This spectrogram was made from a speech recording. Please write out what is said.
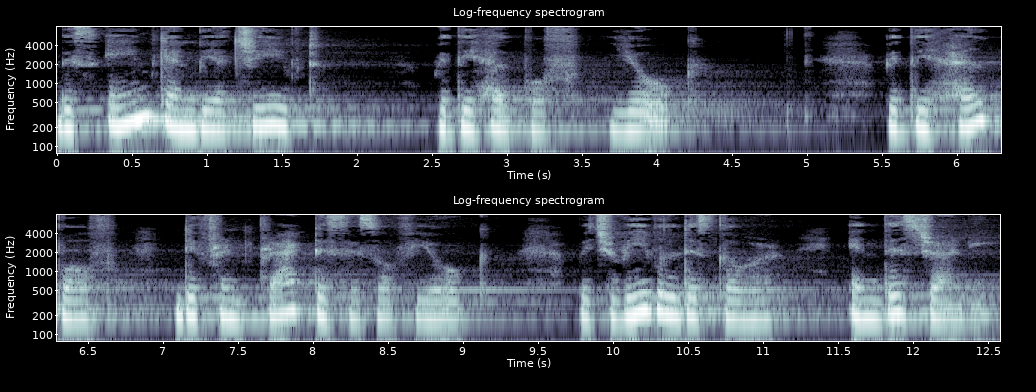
this aim can be achieved with the help of yoga, with the help of different practices of yoga, which we will discover in this journey.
